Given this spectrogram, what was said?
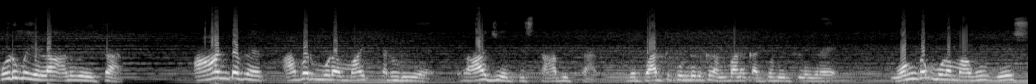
கொடுமையெல்லாம் அனுபவித்தார். ஆண்டவர் அவர் மூலமாய் தன்னுடைய ராஜ்யத்தை ஸ்தாபித்தார். இதை பார்த்து கொண்டிருக்கிற அன்பான கட்டுடைய பிள்ளைகளே உங்க மூலமாகவும் இயேசு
